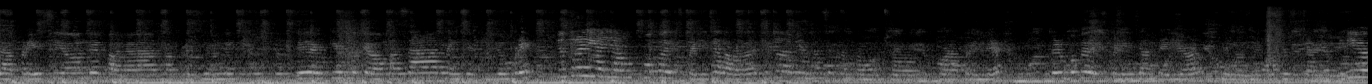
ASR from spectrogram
la presión de pagar, la presión de, de qué es lo que va a pasar, la incertidumbre. Yo traía ya un poco de experiencia, la verdad es que todavía aprender, pero un poco de experiencia anterior de los negocios que había tenido,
